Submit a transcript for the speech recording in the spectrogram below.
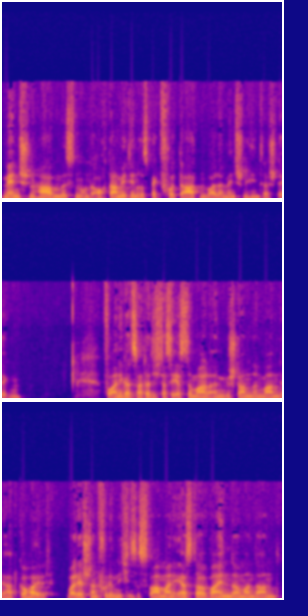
Menschen haben müssen und auch damit den Respekt vor Daten, weil da Menschen hinterstecken vor einiger Zeit hatte ich das erste Mal einen gestandenen Mann, der hat geheult, weil der stand vor dem Nichts. Das war mein erster weinender Mandant,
